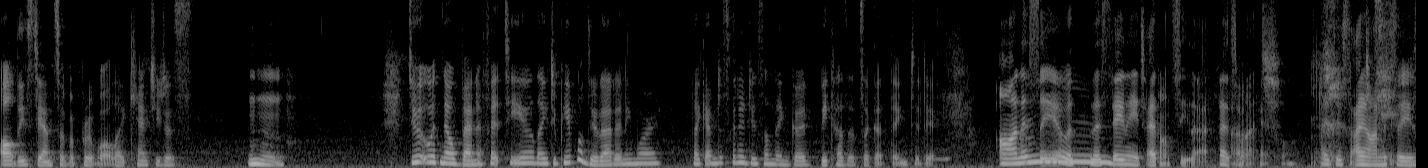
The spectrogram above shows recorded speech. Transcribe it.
all these stamps of approval. Like, can't you just hmm do it with no benefit to you? Like, do people do that anymore? Like, I'm just gonna do something good because it's a good thing to do. Honestly, with this Mm. day and age, I don't see that as Okay, much. cool. I just, I honestly,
